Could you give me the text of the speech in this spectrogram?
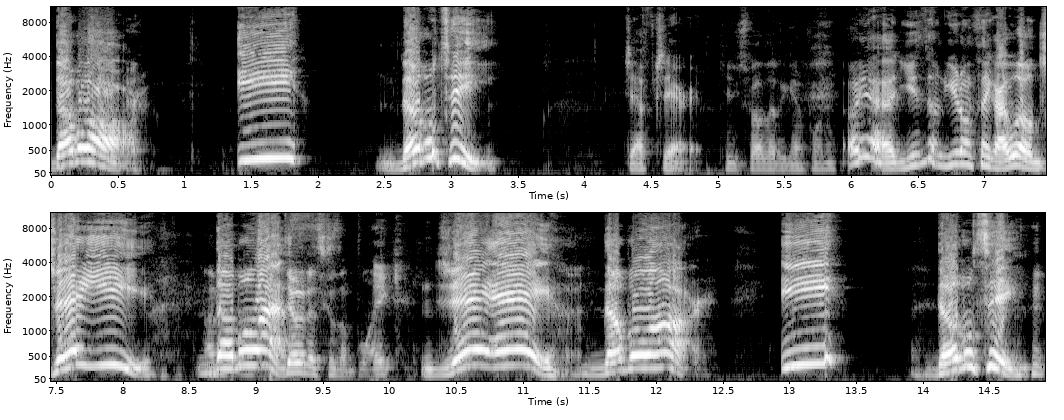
double R E double T. Jeff Jarrett. Can you spell that again for me? Oh yeah, you don't you don't think I will? J E double F Doing this because I'm Blake. J A double R E double T.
